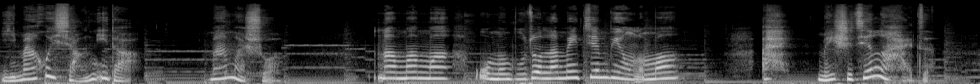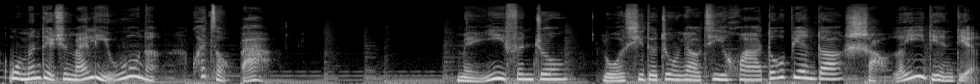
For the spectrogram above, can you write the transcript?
姨妈会想你的。妈妈说：“那妈妈，我们不做蓝莓煎饼了吗？”哎，没时间了，孩子，我们得去买礼物呢。快走吧。每一分钟。罗西的重要计划都变得少了一点点。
